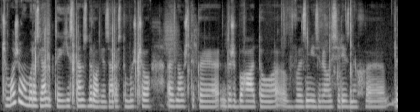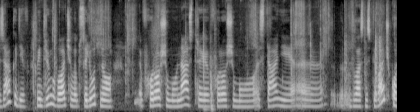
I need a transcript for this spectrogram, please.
Чи можемо ми розглянути її стан здоров'я зараз? Тому що е, знову ж таки дуже багато в ЗМІ з'являлося різних е, закидів. В інтерв'ю ми побачили абсолютно в хорошому настрої, в хорошому стані е, власне співачку.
